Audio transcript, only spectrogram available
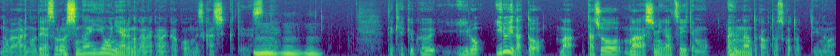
のがあるのでそれをしないようにやるのがなかなかこう難しくてですね。うんうんで結局色衣類だと、まあ、多少まあシミがついても なんとか落とすことっていうのは、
